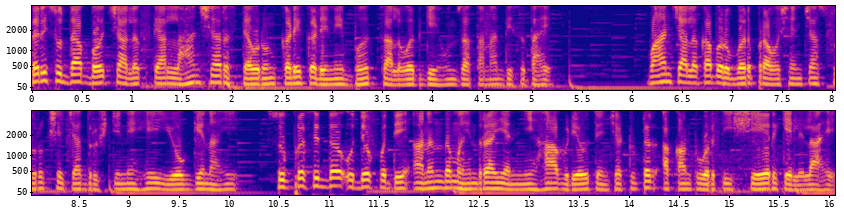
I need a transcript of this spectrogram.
तरीसुद्धा बस चालक त्या लहानशा रस्त्यावरून कडेकडेने बस चालवत घेऊन जाताना दिसत आहे. वाहन चालकाबरोबर प्रवाशांच्या सुरक्षेच्या दृष्टीने हे योग्य नाही. सुप्रसिद्ध उद्योगपती आनंद महिंद्रा यांनी हा व्हिडिओ त्यांच्या ट्विटर अकाउंटवरती शेअर केलेला आहे.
